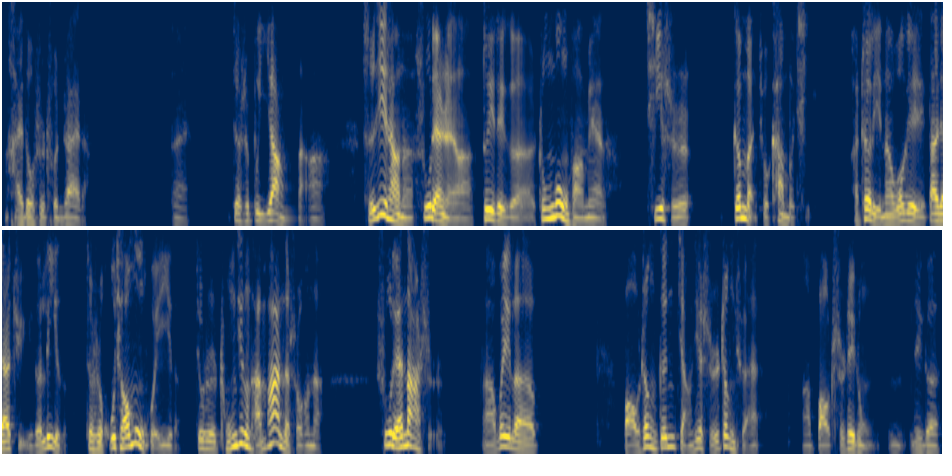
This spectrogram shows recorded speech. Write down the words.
还都是存在的，哎，这是不一样的啊。实际上呢，苏联人啊对这个中共方面呢，其实根本就看不起啊。这里呢，我给大家举一个例子，这是胡乔木回忆的，就是重庆谈判的时候呢，苏联大使啊为了保证跟蒋介石政权啊保持这种嗯那个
